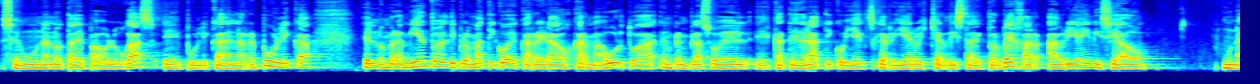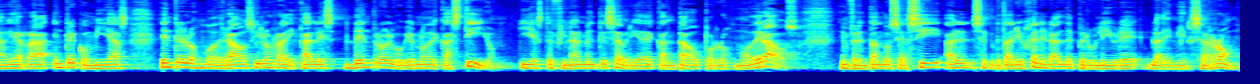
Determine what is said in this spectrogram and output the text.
Según una nota de Paolo Ugaz eh, publicada en La República, el nombramiento del diplomático de carrera Oscar Maurtua en reemplazo del eh, catedrático y ex guerrillero izquierdista Héctor Béjar habría iniciado una guerra, entre comillas, entre los moderados y los radicales dentro del gobierno de Castillo, y este finalmente se habría decantado por los moderados, enfrentándose así al secretario general de Perú Libre, Vladimir Cerrón.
